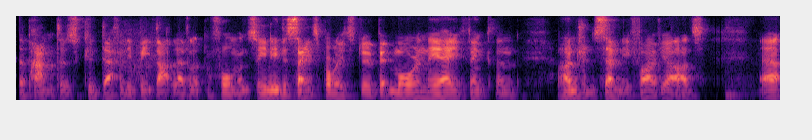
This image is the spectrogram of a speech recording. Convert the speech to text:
the Panthers could definitely beat that level of performance. So you need the Saints probably to do a bit more in the air, you think, than 175 yards. Uh,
